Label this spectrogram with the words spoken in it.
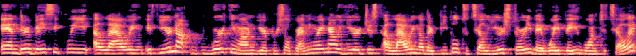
and they're basically allowing if you're not working on your personal branding right now you're just allowing other people to tell your story the way they want to tell it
